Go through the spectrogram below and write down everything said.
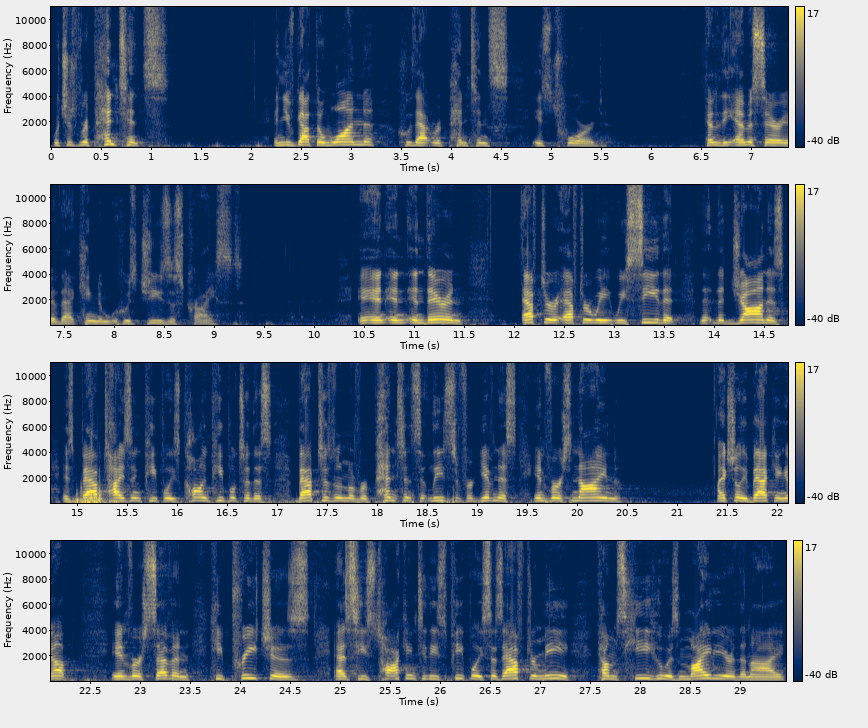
which is repentance. And you've got the one who that repentance is toward, kind of the emissary of that kingdom, who's Jesus Christ. And, and, and there in, after, after we, we see that, that, that, John is, is baptizing people, he's calling people to this baptism of repentance that leads to forgiveness. In verse 9, actually backing up in verse 7, he preaches as he's talking to these people. He says, After me comes he who is mightier than I,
